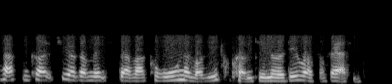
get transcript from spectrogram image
haft en kold tyrker, mens der var corona, hvor vi ikke kunne komme til noget. Det var forfærdeligt.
